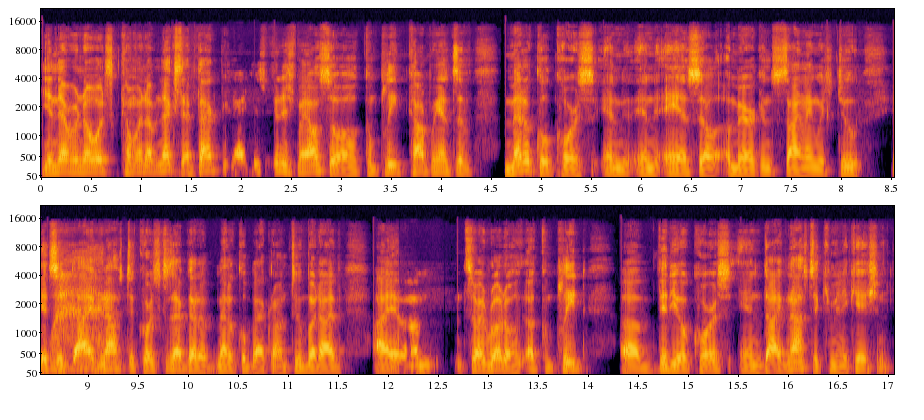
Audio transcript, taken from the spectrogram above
you never know what's coming up next. In fact, I just finished my also a complete comprehensive medical course in, in ASL, American Sign Language too. It's wow. a diagnostic course because I've got a medical background too, but I've, I, um, so I wrote a, a complete uh, video course in diagnostic communication.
